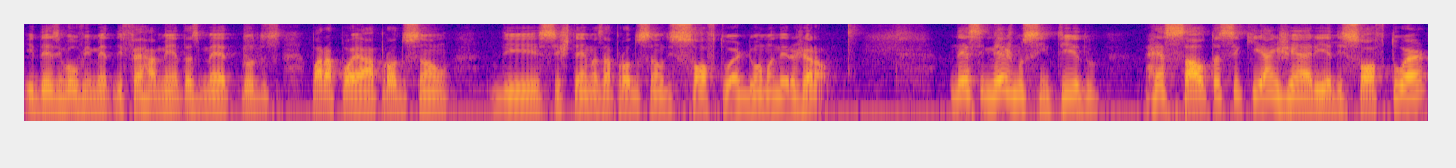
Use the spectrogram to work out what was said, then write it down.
e desenvolvimento de ferramentas, métodos para apoiar a produção de sistemas, a produção de software de uma maneira geral. Nesse mesmo sentido, ressalta-se que a engenharia de software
